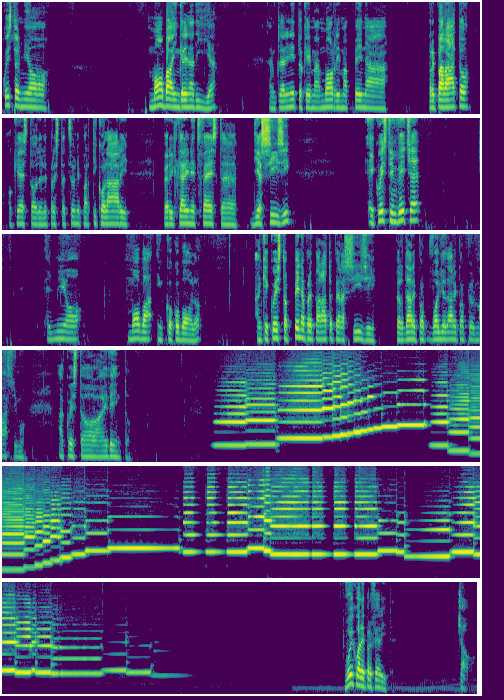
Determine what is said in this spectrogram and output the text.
questo è il mio MOBA in grenadilla, è un clarinetto che Morri mi ha appena preparato, ho chiesto delle prestazioni particolari per il Clarinet Fest eh, di Assisi. E questo invece è il mio MOBA in cocobolo, anche questo appena preparato per Assisi, per dare voglio dare proprio il massimo a questo evento. Voi quale preferite? Ciao.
